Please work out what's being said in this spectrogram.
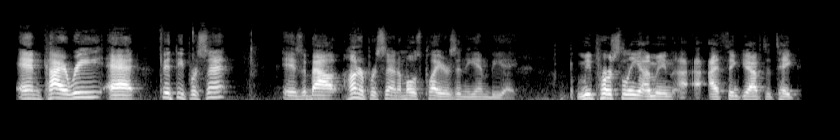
And Kyrie at 50% is about 100% of most players in the NBA. Me personally, I mean, I, think you have to take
